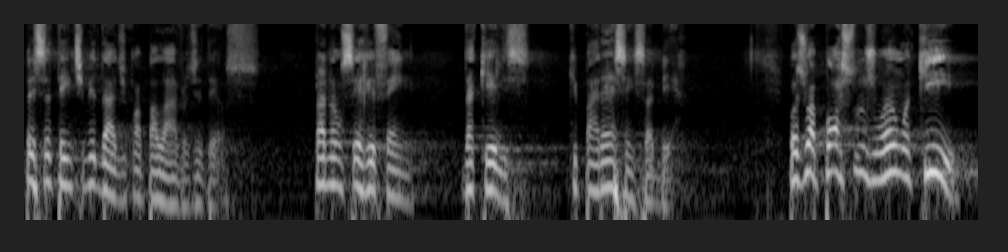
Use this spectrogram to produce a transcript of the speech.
Precisa ter intimidade com a palavra de Deus, para não ser refém daqueles que parecem saber. Pois o apóstolo João, aqui,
